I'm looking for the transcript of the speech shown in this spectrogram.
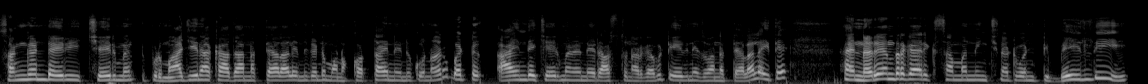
సంగం డైరీ చైర్మన్ ఇప్పుడు మాజీనా కాదా అన్న తేలాలి ఎందుకంటే మన కొత్త ఆయన ఎన్నుకున్నారు బట్ ఆయనదే చైర్మన్ అని రాస్తున్నారు కాబట్టి ఏది నిజమన్న తేలాలి. అయితే ఆయన నరేంద్ర గారికి సంబంధించినటువంటి బెయిల్ది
